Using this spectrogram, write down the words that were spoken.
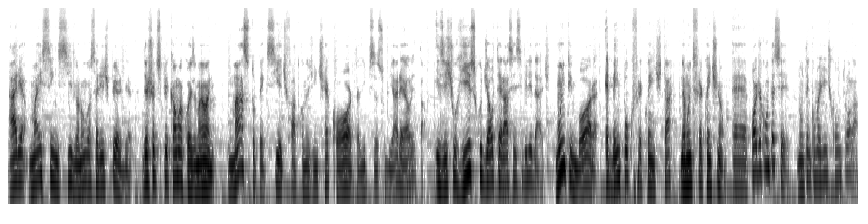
área mais sensível, eu não gostaria de perder. Deixa eu te explicar uma coisa, Maione. Mastopexia, de fato, quando a gente recorta ali, precisa subir a areola e tal, existe o risco de alterar a sensibilidade. Muito embora, é bem pouco frequente, tá? Não é muito frequente, não. É, pode acontecer, não tem como a gente controlar,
